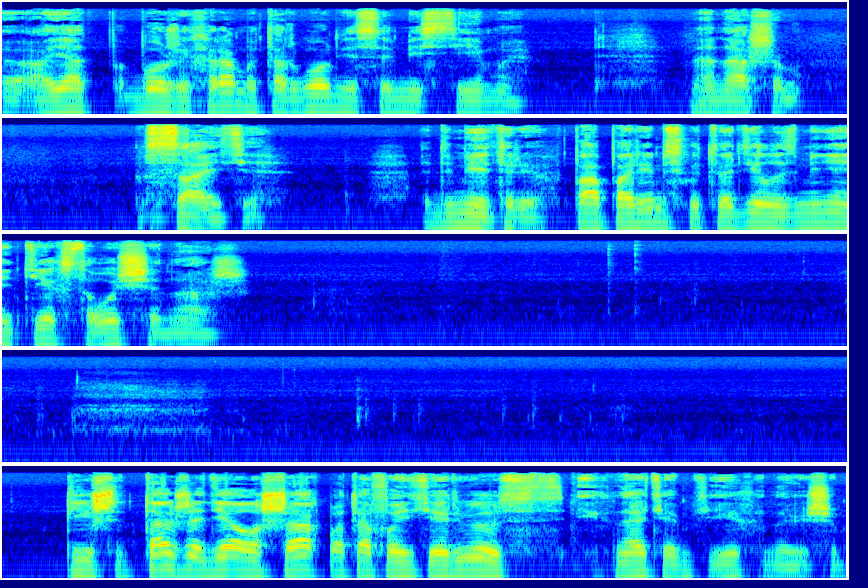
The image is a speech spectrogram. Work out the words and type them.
аят Божий храм и торговля несовместимы на нашем сайте. Дмитрию. Папа Римский утвердил изменение текста «Отче наш». пишет. Также делал Шахматов интервью с Игнатием Тихоновичем.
